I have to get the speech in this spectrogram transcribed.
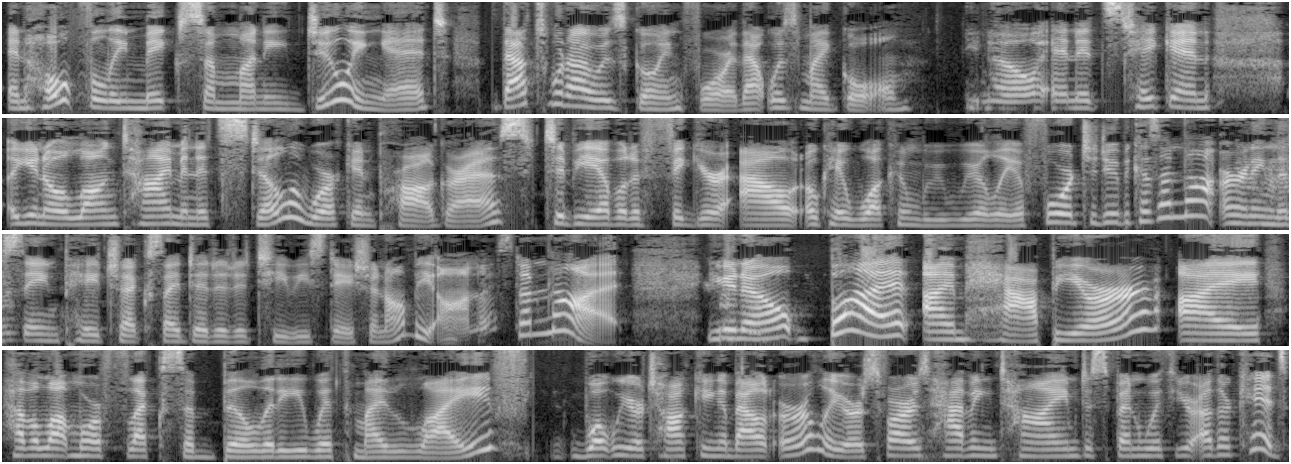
and hopefully make some money doing it, that's what I was going for. That was my goal you know and it's taken you know a long time and it's still a work in progress to be able to figure out okay what can we really afford to do? Because i'm not earning mm-hmm. the same paychecks i did at a tv station. I'll be honest i'm not you know but i'm happier. I have a lot more flexibility with my life. What we were talking about earlier as far as having time to spend with your other kids.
